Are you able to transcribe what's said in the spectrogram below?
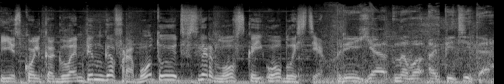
и сколько глэмпингов работают в Свердловской области. Приятного аппетита!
